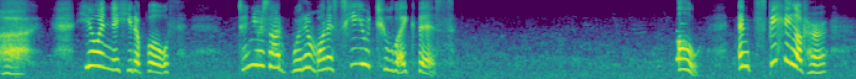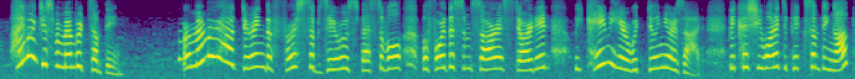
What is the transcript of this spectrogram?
you and Nahida both. Dunyarzad wouldn't want to see you two like this. Oh, and speaking of her, Paimon just remembered something. Remember how during the first Sabzeruz festival, before the Samsara started, we came here with Dunyarzad because she wanted to pick something up?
